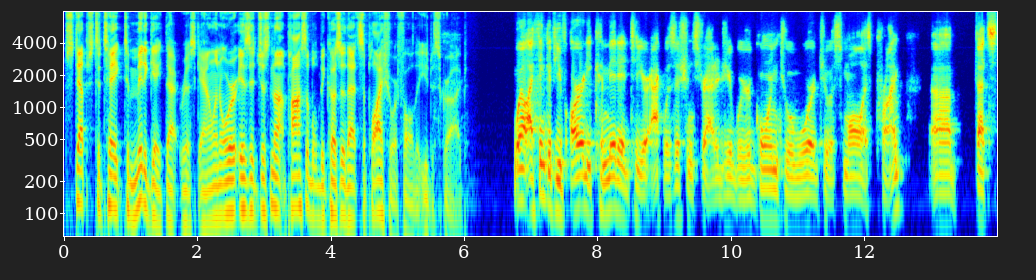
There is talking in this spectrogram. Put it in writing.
steps to take to mitigate that risk, Alan, or is it just not possible because of that supply shortfall that you described? Well, I think if you've already committed to your acquisition strategy where you're going to award to a small as prime, uh, that's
